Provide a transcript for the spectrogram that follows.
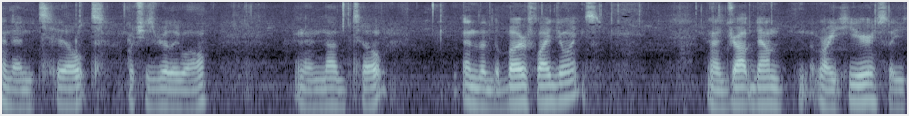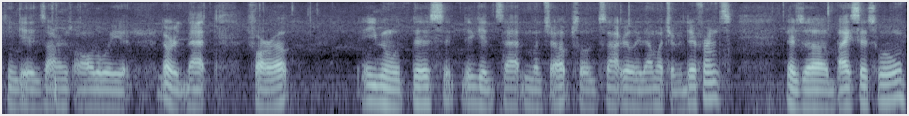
and then tilt which is really well and then nub tilt and then the butterfly joints. And I drop down right here so you can get his arms all the way at, or that far up. Even with this it, it gets that much up so it's not really that much of a difference. There's a bicep swivel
